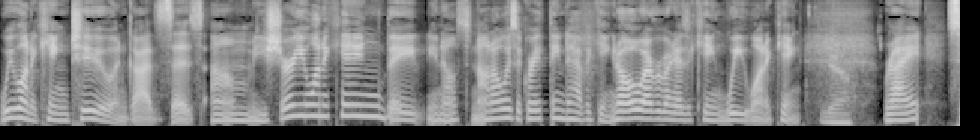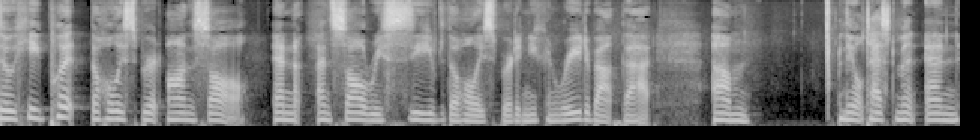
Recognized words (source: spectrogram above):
we want a king too." And God says, "Um, you sure you want a king?" They, you know, it's not always a great thing to have a king. No, everybody has a king. We want a king. Yeah. Right. So He put the Holy Spirit on Saul, and and Saul received the Holy Spirit, and you can read about that um, in the Old Testament and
